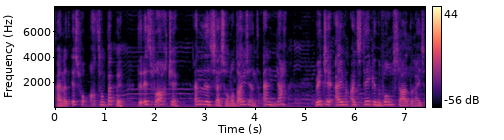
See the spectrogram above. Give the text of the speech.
En dat is voor Art van Peppe. Dit is voor Artje. En dat is 600.000. En ja, weet je, hij heeft een uitstekende vorm staat. Hij is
